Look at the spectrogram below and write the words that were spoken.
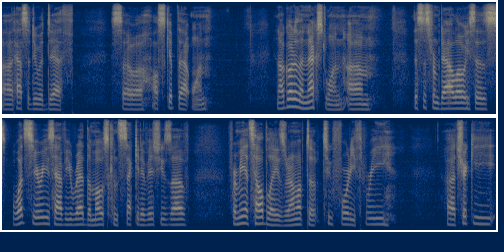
Uh, it has to do with death. So uh, I'll skip that one. And I'll go to the next one. Um, this is from Dallo. He says, What series have you read the most consecutive issues of? For me, it's Hellblazer. I'm up to 243. Uh, tricky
